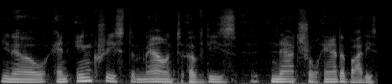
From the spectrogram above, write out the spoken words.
you know, an increased amount of these natural antibodies.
